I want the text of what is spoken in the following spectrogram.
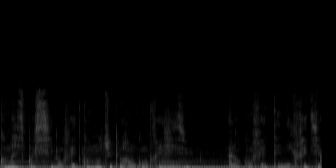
comment est-ce possible en fait? Comment tu peux rencontrer Jésus alors qu'en fait, tu es né chrétien?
